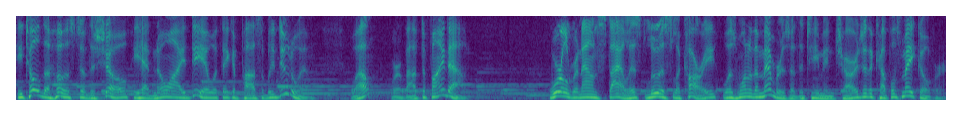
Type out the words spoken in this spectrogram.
He told the hosts of the show he had no idea what they could possibly do to him. Well, we're about to find out. World renowned stylist Louis Licari was one of the members of the team in charge of the couple's makeover.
